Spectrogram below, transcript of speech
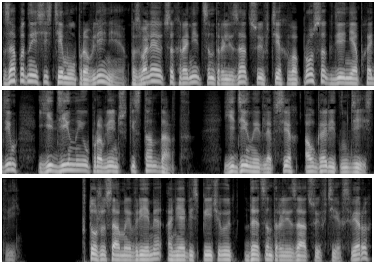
Западные системы управления позволяют сохранить централизацию в тех вопросах, где необходим единый управленческий стандарт, единый для всех алгоритм действий. В то же самое время они обеспечивают децентрализацию в тех сферах,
